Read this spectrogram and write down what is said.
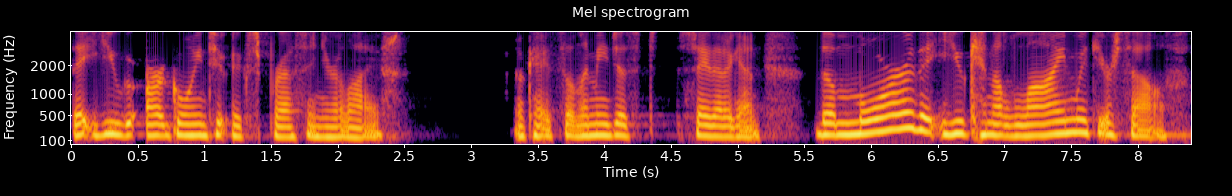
that you are going to express in your life. Okay, so let me just say that again. The more that you can align with yourself,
